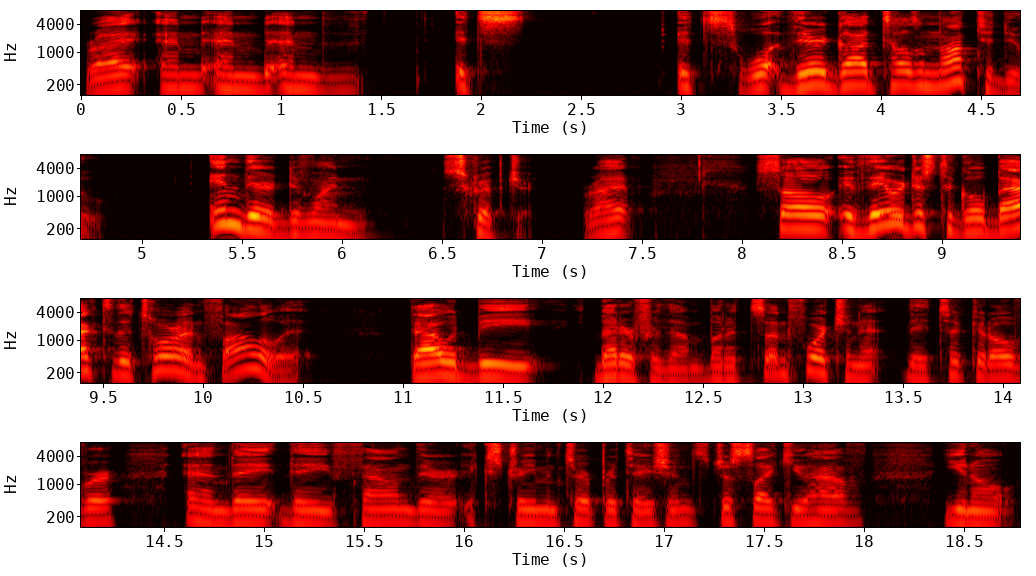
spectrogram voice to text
right? And and and it's it's what their God tells them not to do in their divine scripture, right? So if they were just to go back to the Torah and follow it, that would be better for them. But it's unfortunate they took it over and they they found their extreme interpretations, just like you have, you know,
